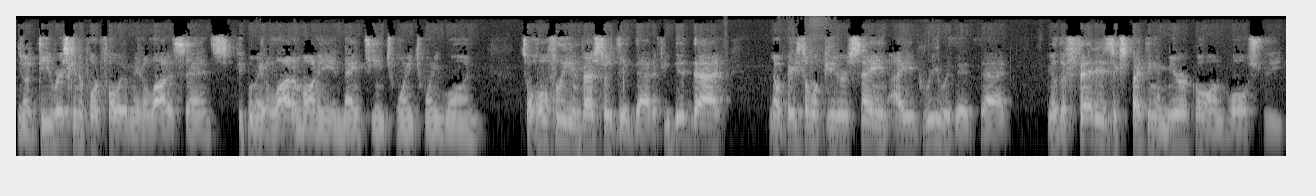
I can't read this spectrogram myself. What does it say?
you know de-risking the portfolio made a lot of sense, people made a lot of money in 19, 20, 21. So hopefully investors did that. If you did that, you know, based on what Peter is saying, I agree with it that, you know, the Fed is expecting a miracle on Wall Street.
